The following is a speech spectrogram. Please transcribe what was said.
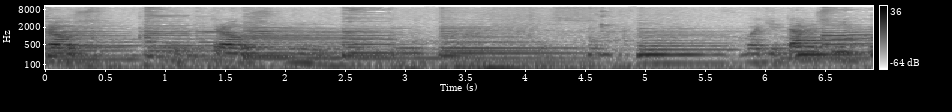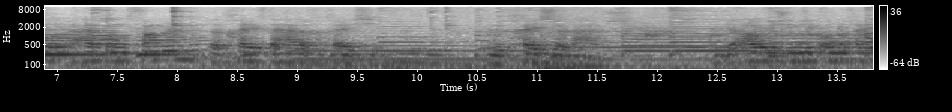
Troost. Troost. Wat je thuis niet hebt ontvangen, dat geeft de Heilige Geest je. In het geestelijke huis. Je ouders je niet konden geven,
